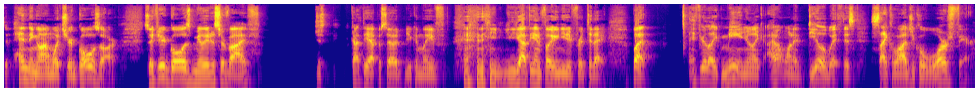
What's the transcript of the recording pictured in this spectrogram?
depending on what your goals are. So if your goal is merely to survive, just cut the episode. You can leave. you got the info you needed for today. But if you're like me and you're like, I don't want to deal with this psychological warfare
